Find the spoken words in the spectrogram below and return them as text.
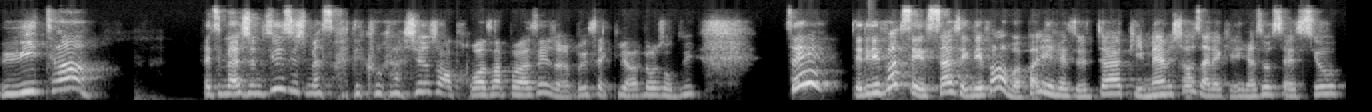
huit ans! T'imagines-tu si je me serais découragée genre trois ans passés, j'aurais pas eu cette cliente-là aujourd'hui? Tu sais, des fois, c'est ça, c'est que des fois, on ne voit pas les résultats. Puis même chose avec les réseaux sociaux.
